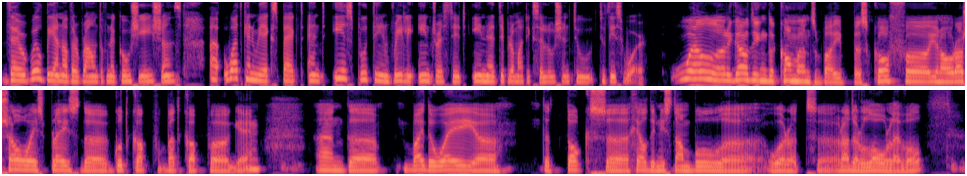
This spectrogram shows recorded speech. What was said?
there will be another round of negotiations. Uh, what can we expect? And is Putin really interested in a diplomatic solution to, to this war? Well, regarding the comments by Peskov, uh, you know, Russia always plays the good cop, bad cop uh, game. Mm-hmm. And uh, by the way, uh, the talks uh, held in Istanbul uh, were at uh, rather low level, mm-hmm.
